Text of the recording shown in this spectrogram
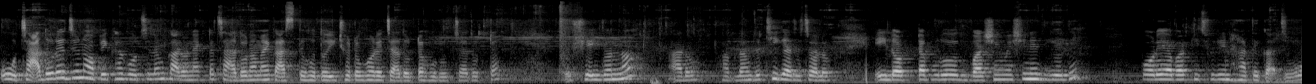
ও, চাদরের জন্য অপেক্ষা করছিলাম, কারণ একটা চাদর আমায় কাচতে হতো, এই ছোটো ঘরের চাদরটা, হলুদ চাদরটা। তো সেই জন্য আরও ভাবলাম যে ঠিক আছে, চলো। এই লটটা পুরো ওয়াশিং মেশিনে দিয়ে দিই, পরে আবার কিছুদিন হাতে কাচবো।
